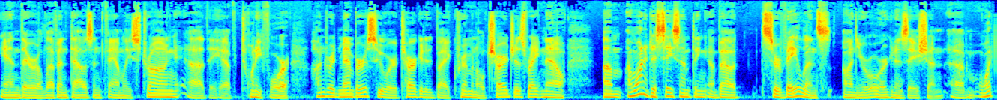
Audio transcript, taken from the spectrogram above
and they're 11,000 families strong. Uh, they have 2,400 members who are targeted by criminal charges right now. Um, I wanted to say something about surveillance on your organization. Um, what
